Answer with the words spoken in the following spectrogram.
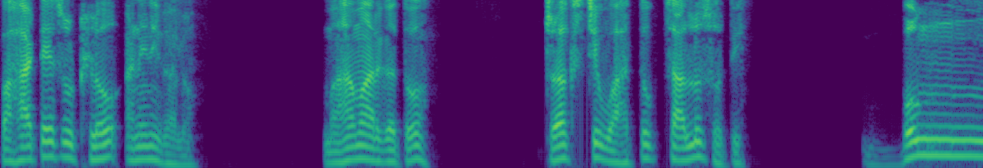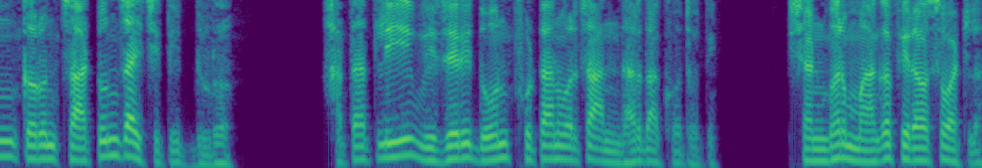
पहाटेच उठलो आणि निघालो. महामार्ग तो. ट्रक्सची वाहतूक चालूच होती. बुंग करून चाटून जायची ती धुडं. हातातली विजेरी दोन फुटांवरचा अंधार दाखवत होती. क्षणभर मागं फिरावंसं वाटलं.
